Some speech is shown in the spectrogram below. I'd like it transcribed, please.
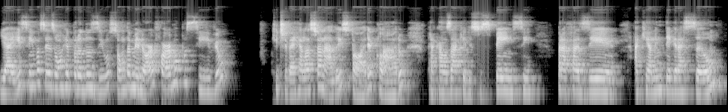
E aí sim vocês vão reproduzir o som da melhor forma possível que tiver relacionado à história, claro, para causar aquele suspense, para fazer aquela integração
